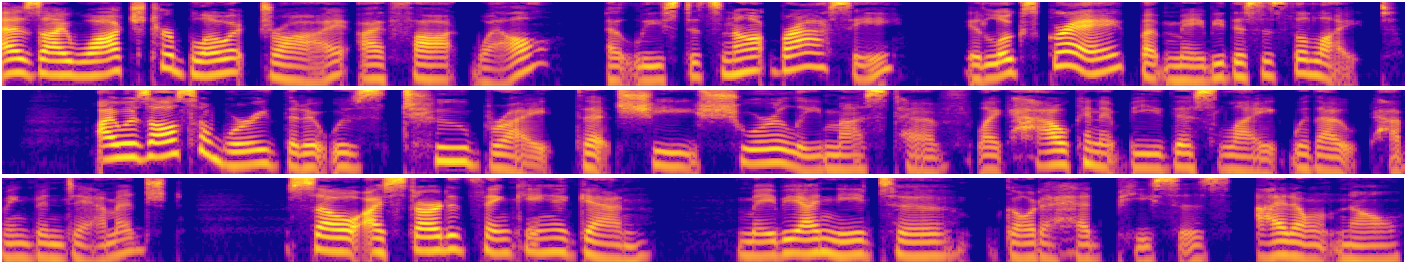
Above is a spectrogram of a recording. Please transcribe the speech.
As I watched her blow it dry, I thought, well, at least it's not brassy. It looks gray, but maybe this is the light. I was also worried that it was too bright, that she surely must have, like, how can it be this light without having been damaged? So I started thinking again maybe I need to go to headpieces. I don't know.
